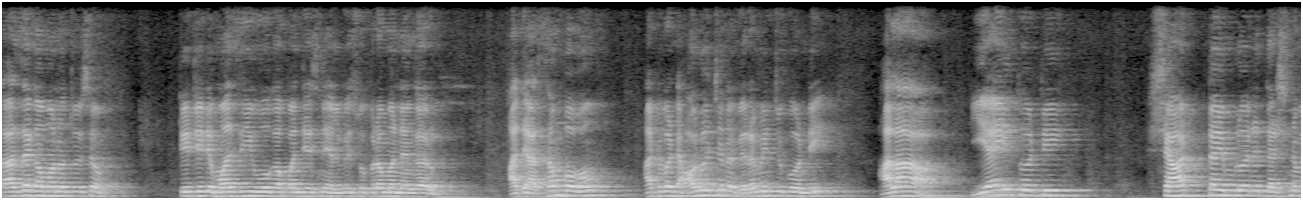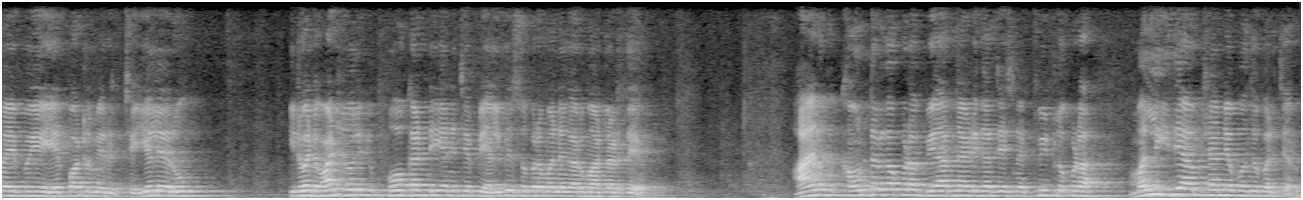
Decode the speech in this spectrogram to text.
తాజాగా మనం చూసాం టీటీడీ మాజీ ఈఓగా పనిచేసిన ఎల్వి సుబ్రహ్మణ్యం గారు. అది అసంభవం. అటువంటి ఆలోచన విరమించుకోండి. అలా ఏఐ తోటి షార్ట్ టైంలోనే దర్శనం అయిపోయే ఏర్పాట్లు మీరు చెయ్యలేరు. ఇటువంటి వాటి జోలికి పోకండి అని చెప్పి ఎల్వి సుబ్రహ్మణ్యం గారు మాట్లాడితే ఆయనకు కౌంటర్గా కూడా బీఆర్ నాయుడు గారు చేసిన ట్వీట్లో కూడా మళ్ళీ ఇదే అంశాన్నే పొందుపరిచారు.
